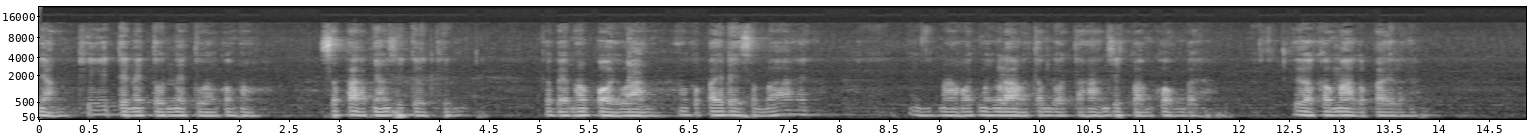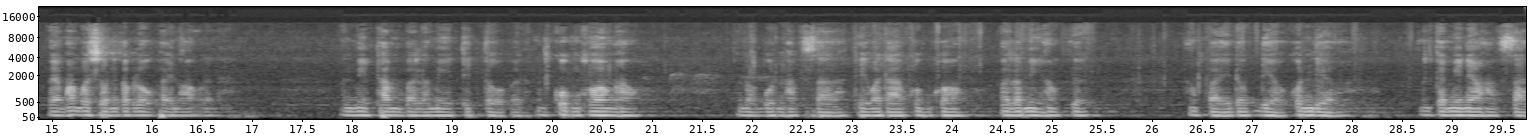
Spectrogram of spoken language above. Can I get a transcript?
อย่างคิดแต่ในตนในตัวของเขาสภาพอย่างที่เกิดขึ้น ก็แบบเขาปล่อยวางเขาก็ไปได้สบายมาฮอดเมืองลาวตำรวจทหารสิความคล่องไปเพื่อเขามาก็ไปเลยแบบเขาบสนกับโลกภายนอกเลยนะมันมีธรรมบารมีติดตัวไปมันคุ้มครองเขามันว่าบุญรักษา เทวดาคุ้มครองบารมีเขาเกิดเขาไปโดดเดี่ยวคนเดียว มันก็มีแนวหักษา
